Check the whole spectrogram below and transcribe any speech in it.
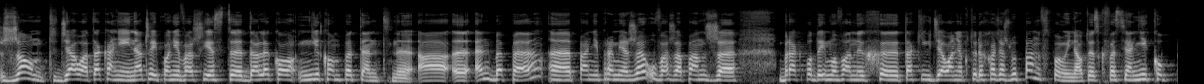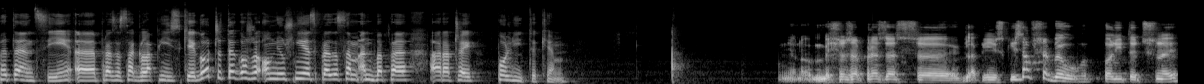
rząd działa tak, a nie inaczej, ponieważ jest daleko niekompetentny. A e, NBP, e, panie premierze, uważa pan, że brak podejmowanych e, takich działań, o których chociażby pan wspominał, to jest kwestia niekompetencji e, prezesa Glapińskiego, czy tego, że on już nie jest prezesem NBP, a raczej politykiem? Nie no, myślę, że prezes e, Glapiński zawsze był polityczny,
